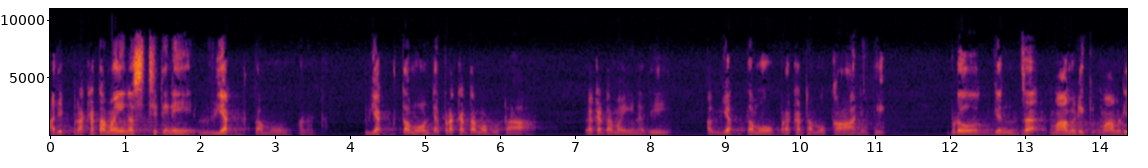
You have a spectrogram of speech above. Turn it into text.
అది ప్రకటమైన స్థితిని వ్యక్తము అని అంటారు. వ్యక్తము అంటే ప్రకటమగుట ప్రకటమైనది. అవ్యక్తము ప్రకటము కానిది. ఇప్పుడు గింజ మామిడి మామిడి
